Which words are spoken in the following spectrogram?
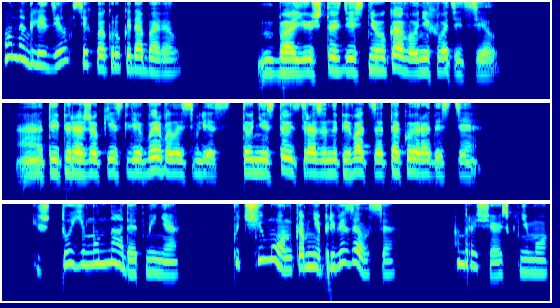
Он оглядел всех вокруг и добавил. «Боюсь, что здесь ни у кого не хватит сил. А ты, пирожок, если вырвалась в лес, то не стоит сразу напиваться от такой радости». «И что ему надо от меня? Почему он ко мне привязался?» Обращаюсь к нему.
